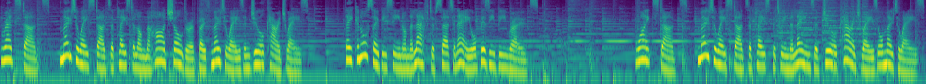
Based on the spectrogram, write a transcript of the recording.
Red studs. Motorway studs are placed along the hard shoulder of both motorways and dual carriageways. They can also be seen on the left of certain A or busy B roads. White studs. Motorway studs are placed between the lanes of dual carriageways or motorways.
